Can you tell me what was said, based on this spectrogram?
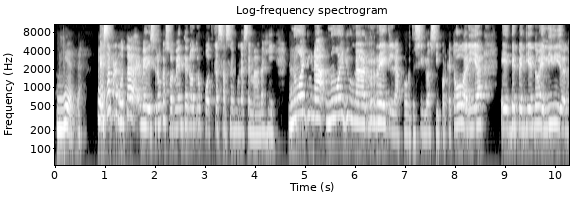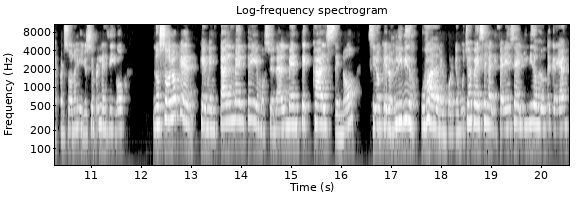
bien? Esa pregunta me hicieron casualmente en otro podcast hace unas semanas y no hay una, no hay una regla, por decirlo así, porque todo varía eh, dependiendo del libido de las personas y yo siempre les digo, no solo que, que mentalmente y emocionalmente calce, ¿no? sino que los líbidos cuadren, porque muchas veces la diferencia de líbidos es donde crean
